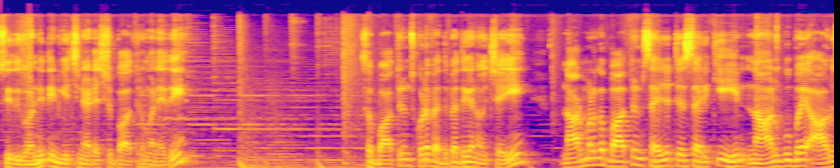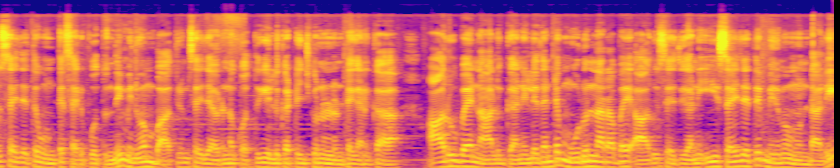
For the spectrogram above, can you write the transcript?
సో ఇదిగోండి దీనికి ఇచ్చిన అటాచ్డ్ బాత్రూమ్ అనేది. సో బాత్రూమ్స్ కూడా పెద్ద పెద్దగానే వచ్చాయి. నార్మల్గా బాత్రూమ్ సైజ్ వచ్చేసరికి నాలుగు బై ఆరు సైజ్ అయితే ఉంటే సరిపోతుంది. మినిమం బాత్రూమ్ సైజ్ ఎవరైనా కొత్తగా ఇల్లు కట్టించుకున్న వాళ్ళు ఉంటే కనుక ఆరు బై నాలుగు కానీ లేదంటే మూడున్నర బై ఆరు సైజ్ కానీ ఈ సైజ్ అయితే మినిమం ఉండాలి.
